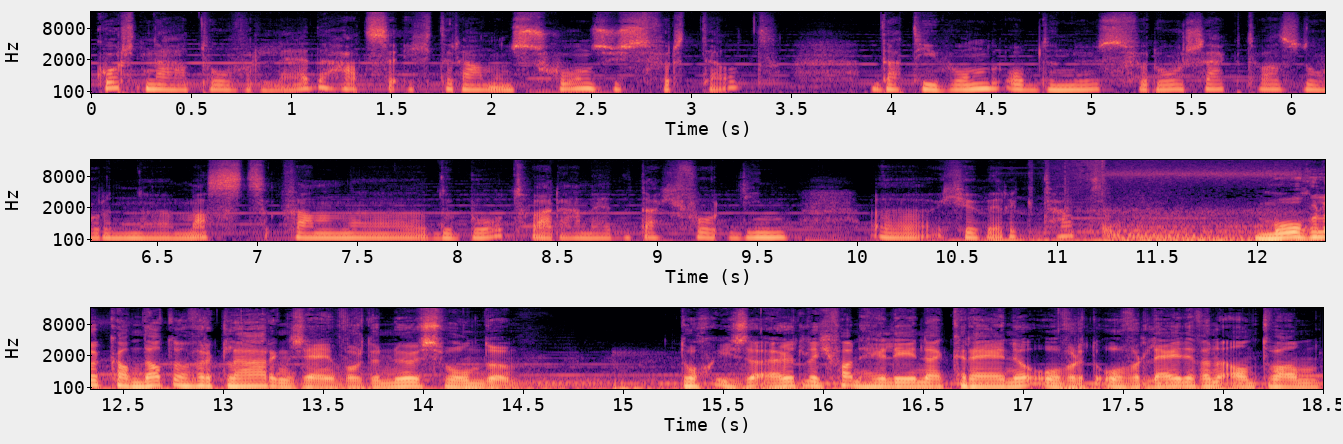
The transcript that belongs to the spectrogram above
Kort na het overlijden had ze echter aan een schoonzus verteld dat die wond op de neus veroorzaakt was door een uh, mast van uh, de boot waaraan hij de dag voordien uh, gewerkt had. Mogelijk kan dat een verklaring zijn voor de neuswonden. Toch is de uitleg van Helena Krijnen over het overlijden van Antoine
